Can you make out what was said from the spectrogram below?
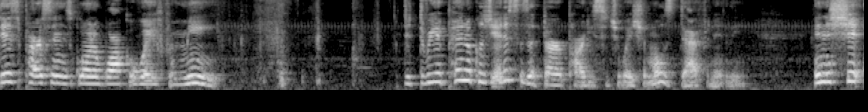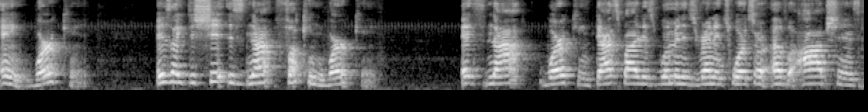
this person is going to walk away from me. The Three of Pentacles, yeah, this is a third party situation, most definitely. And the shit ain't working. It's like the shit is not fucking working. It's not working. That's why this woman is running towards her other options.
